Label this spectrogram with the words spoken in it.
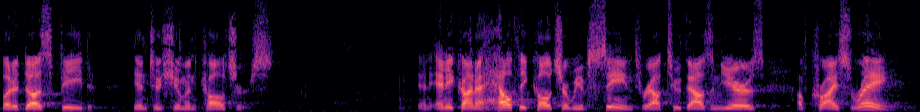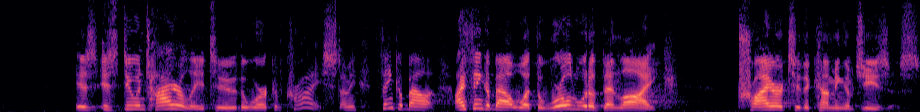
but it does feed into human cultures. And any kind of healthy culture we've seen throughout 2,000 years of Christ's reign is, is due entirely to the work of Christ. I mean, think about, I think about what the world would have been like prior to the coming of Jesus.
